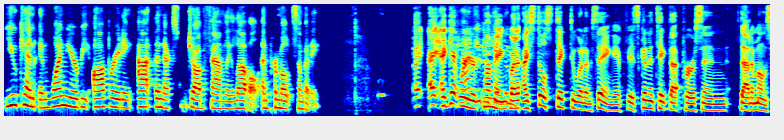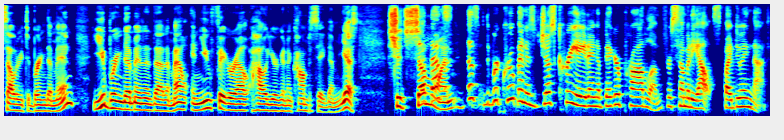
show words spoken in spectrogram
you can, in one year, be operating at the next job family level and promote somebody. I, I, get where you're coming, but I still stick to what I'm saying. If it's going to take that person that amount of salary to bring them in, you bring them in at that amount and you figure out how you're going to compensate them. Yes. Should someone. That's, that's, recruitment is just creating a bigger problem for somebody else by doing that.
